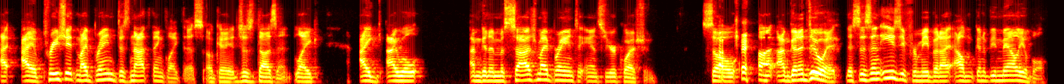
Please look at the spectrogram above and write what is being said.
I, I appreciate my brain does not think like this. Okay. It just doesn't. Like I I will I'm gonna massage my brain to answer your question. So Okay. uh, I'm gonna do it. This isn't easy for me, but I, I'm gonna be malleable.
